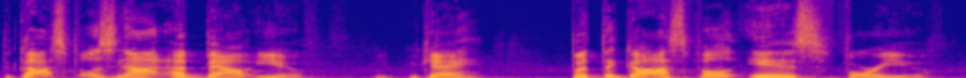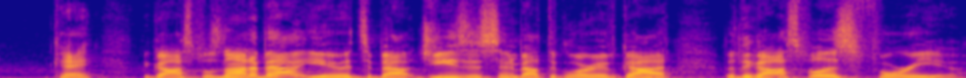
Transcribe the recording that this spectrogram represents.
The gospel is not about you, okay? But the gospel is for you, okay? The gospel is not about you, it's about Jesus and about the glory of God. But the gospel is for you.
